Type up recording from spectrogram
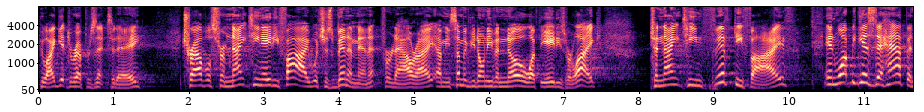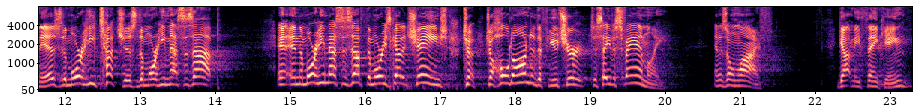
who I get to represent today, travels from 1985, which has been a minute for now, right? I mean, some of you don't even know what the 80s were like, to 1955. And what begins to happen is the more he touches, the more he messes up. And, and the more he messes up, the more he's got to change to, to hold on to the future to save his family and his own life. Got me thinking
